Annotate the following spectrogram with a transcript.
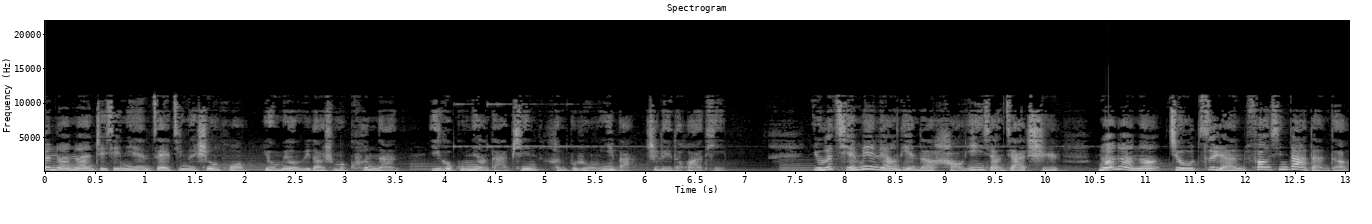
问暖暖这些年在京的生活有没有遇到什么困难？一个姑娘打拼很不容易吧之类的话题。有了前面两点的好印象加持，暖暖呢就自然放心大胆的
